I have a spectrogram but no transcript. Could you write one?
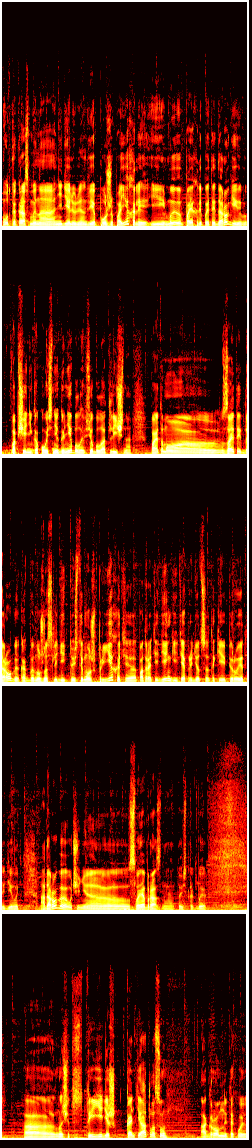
вот как раз мы на неделю или на две позже поехали, и мы поехали по этой дороге, вообще никакого снега не было, и все было отлично. Поэтому э, за этой дорогой как бы нужно следить. То есть ты можешь приехать, э, потратить деньги, и тебе придется такие пируэты делать. А дорога очень э, своеобразная. То есть как бы, значит, ты едешь к антиатласу, огромный такой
